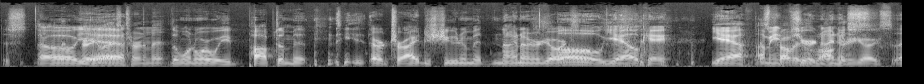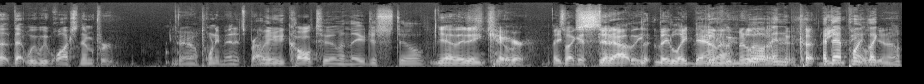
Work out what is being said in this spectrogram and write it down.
This Oh that very yeah, last tournament. the one where we popped him at or tried to shoot him at 900 yards. Oh yeah, okay, yeah. I mean, sure, 900 yards. Uh, that we would watch them for Yeah. 20 minutes probably. I probably. mean, we called to him and they just still. yeah, they didn't Still. care. They So I guess sit out. They laid down in the middle well, of it and and cut at that point, field, like you know.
